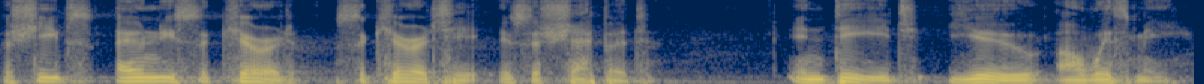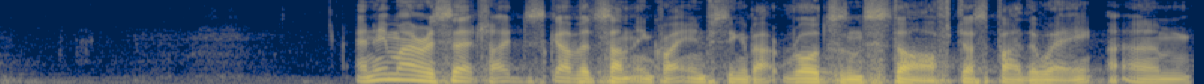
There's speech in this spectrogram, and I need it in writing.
The sheep's only secured, security is the shepherd. Indeed, you are with me. And in my research, I discovered something quite interesting about rods and staff, just by the way. Um,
